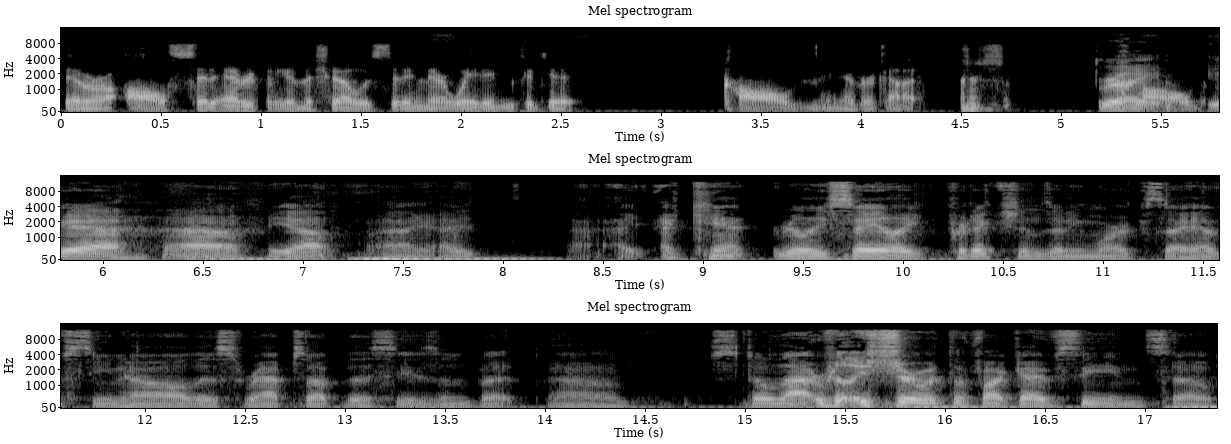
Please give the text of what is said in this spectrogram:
They were all sit. Everybody in the show was sitting there waiting to get called, and they never got Right. called. Yeah. Uh, yeah. I, I, I, I can't really say like predictions anymore because I have seen how all this wraps up this season, but um, still not really sure what the fuck I've seen. So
